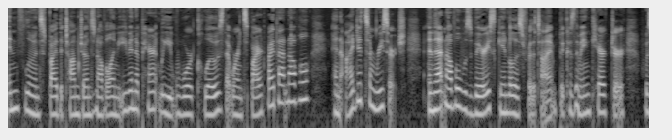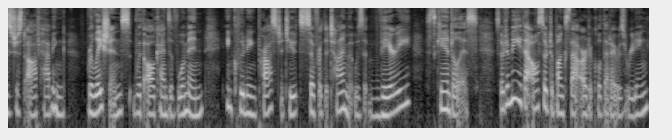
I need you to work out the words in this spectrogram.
influenced by the Tom Jones novel and even apparently wore clothes that were inspired by that novel. And I did some research, and that novel was very scandalous for the time because the main character was just off having relations with all kinds of women, including prostitutes. So for the time, it was very scandalous. So to me, that also debunks that article that I was reading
